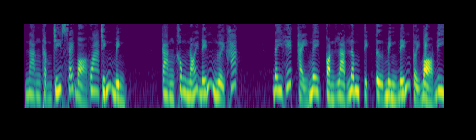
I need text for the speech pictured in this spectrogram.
Nàng thậm chí sẽ bỏ qua chính mình càng không nói đến người khác. đây hết thảy mê còn là lâm tịch tự mình đến cởi bỏ đi.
